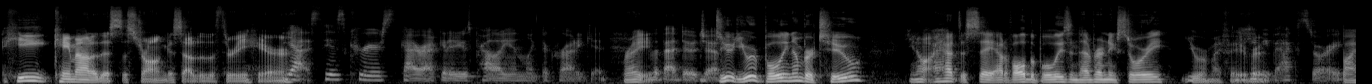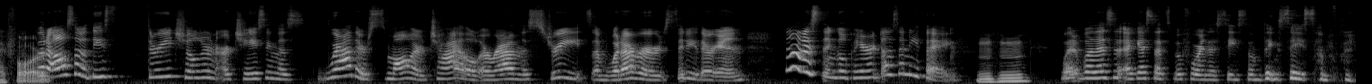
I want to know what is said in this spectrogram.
he came out of this the strongest out of the three here. Yes, his career skyrocketed. He was probably in like the Karate Kid, Right. the Bad Dojo. Dude, you were bully number two? You know, I have to say, out of all the bullies in Neverending Story, you were my Give me favorite. backstory. By far. But also, these three children are chasing this rather smaller child around the streets of whatever city they're in. Not a single parent does anything. mm-hmm. What? Well, that's, I guess that's before the see something, say something.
